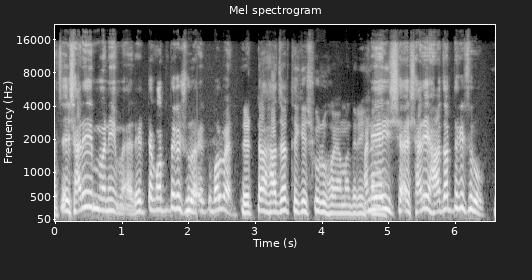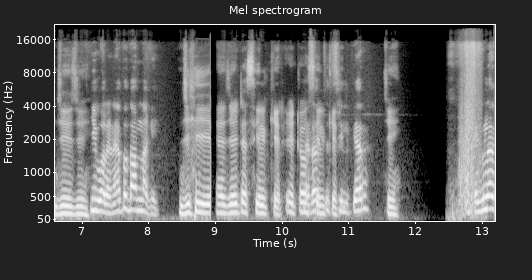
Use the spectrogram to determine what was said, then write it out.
আচ্ছা এই শাড়ি মানে রেটটা কত থেকে শুরু হয়? একটু বলবেন? রেটটা হাজার থেকে শুরু হয় আমাদের মানে এই শাড়ি হাজার থেকে শুরু? জি জি। কি বলেন এত দাম নাকি? জি এই যে এটা সিল্কের এটাও সিল্কের। সিল্কের? জি। এগুলার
